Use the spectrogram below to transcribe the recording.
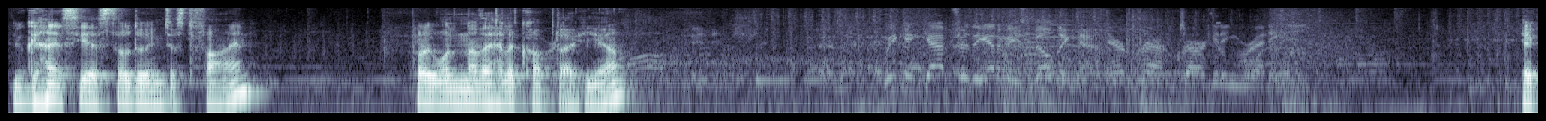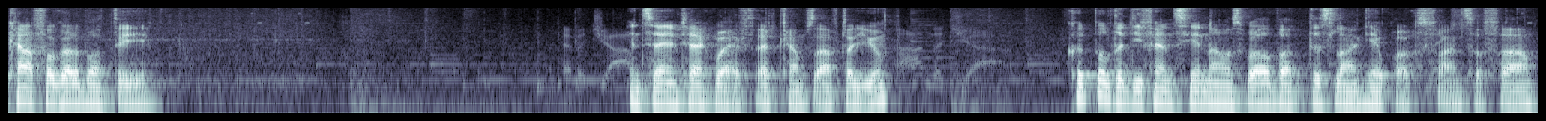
you guys here are still doing just fine. Probably want another helicopter here. We can capture the enemy's building now. Aircraft targeting ready. Yeah, kind of forgot about the Have a job insane attack wave that comes after you. Could build the defense here now as well, but this line here works fine so far.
